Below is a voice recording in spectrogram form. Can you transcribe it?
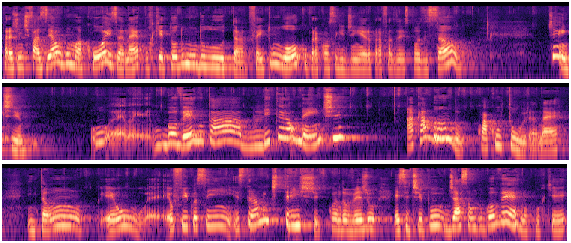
para a gente fazer alguma coisa, né? Porque todo mundo luta, feito um louco para conseguir dinheiro para fazer a exposição, gente, o, o governo está literalmente acabando com a cultura, né? Então eu, eu fico assim extremamente triste quando eu vejo esse tipo de ação do governo, porque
